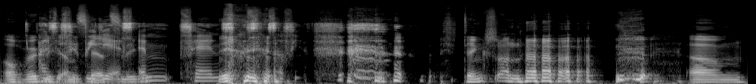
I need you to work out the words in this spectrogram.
auch wirklich also ans für BDSM-Fans ist das auf jeden Ich denke schon. ähm,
